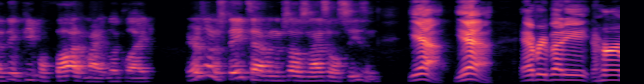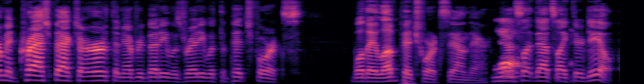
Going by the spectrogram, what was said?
I, I think people thought it might look like, Arizona State's having themselves a nice little season. Yeah, yeah. Everybody, Herm had crashed back to earth, and everybody was ready with the pitchforks. Well, they love pitchforks down there. Yeah. That's like that's like their deal.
